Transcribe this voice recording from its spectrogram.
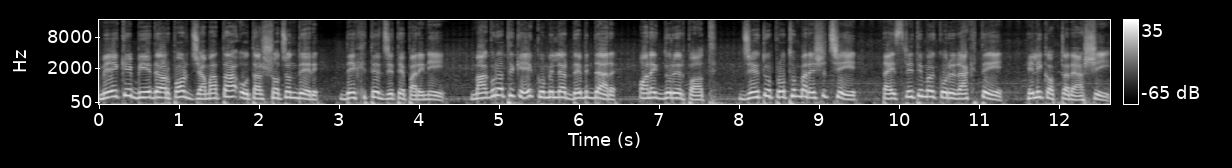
মেয়েকে বিয়ে দেওয়ার পর জামাতা ও তার স্বজনদের দেখতে যেতে পারিনি। মাগুরা থেকে কুমিল্লার দেবিদ্দার অনেক দূরের পথ। যেহেতু প্রথমবার এসেছি, তাই স্মৃতিময় করে রাখতে হেলিকপ্টারে আসি।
